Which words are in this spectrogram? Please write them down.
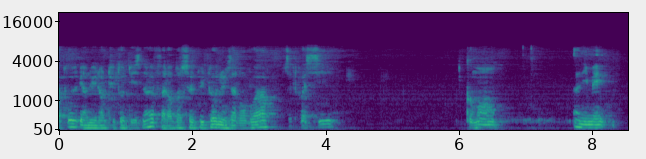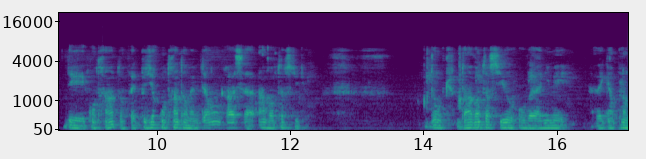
à tous, bienvenue dans le tuto 19. Alors dans ce tuto, nous allons voir cette fois-ci comment animer des contraintes, en fait plusieurs contraintes en même temps grâce à Inventor Studio. Donc dans Inventor Studio, on va animer avec un plan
